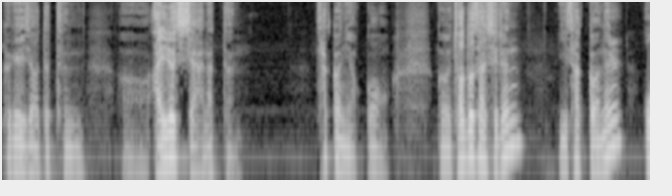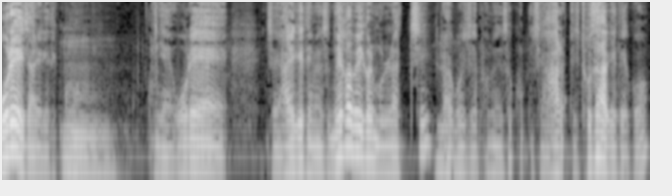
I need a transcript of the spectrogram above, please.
그게 이제 어떻든 어, 알려지지 않았던 사건이었고 그 저도 사실은 이 사건을 올해 이제 알게 됐고 음. 예, 올해 이제 알게 되면서 내가 왜 이걸 몰랐지?라고 이제 보면서 고- 이제 알- 조사하게 되고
